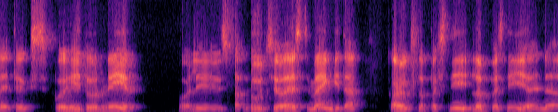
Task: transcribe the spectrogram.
näiteks põhiturniir, oli, suutsime hästi mängida, kahjuks lõppeks nii, lõppes nii, onju.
